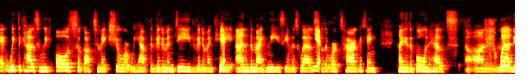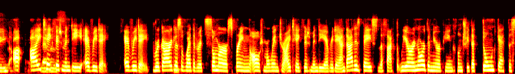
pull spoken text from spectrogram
uh, with the calcium, we've also got to make sure we have the vitamin D, the vitamin K, yeah. and the magnesium as well, yeah. so that we're targeting kind of the bone health on well, I, I take vitamin D every day every day, regardless of whether it's summer, spring, autumn, or winter. I take vitamin D every day. And that is based on the fact that we are a Northern European country that don't get the,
